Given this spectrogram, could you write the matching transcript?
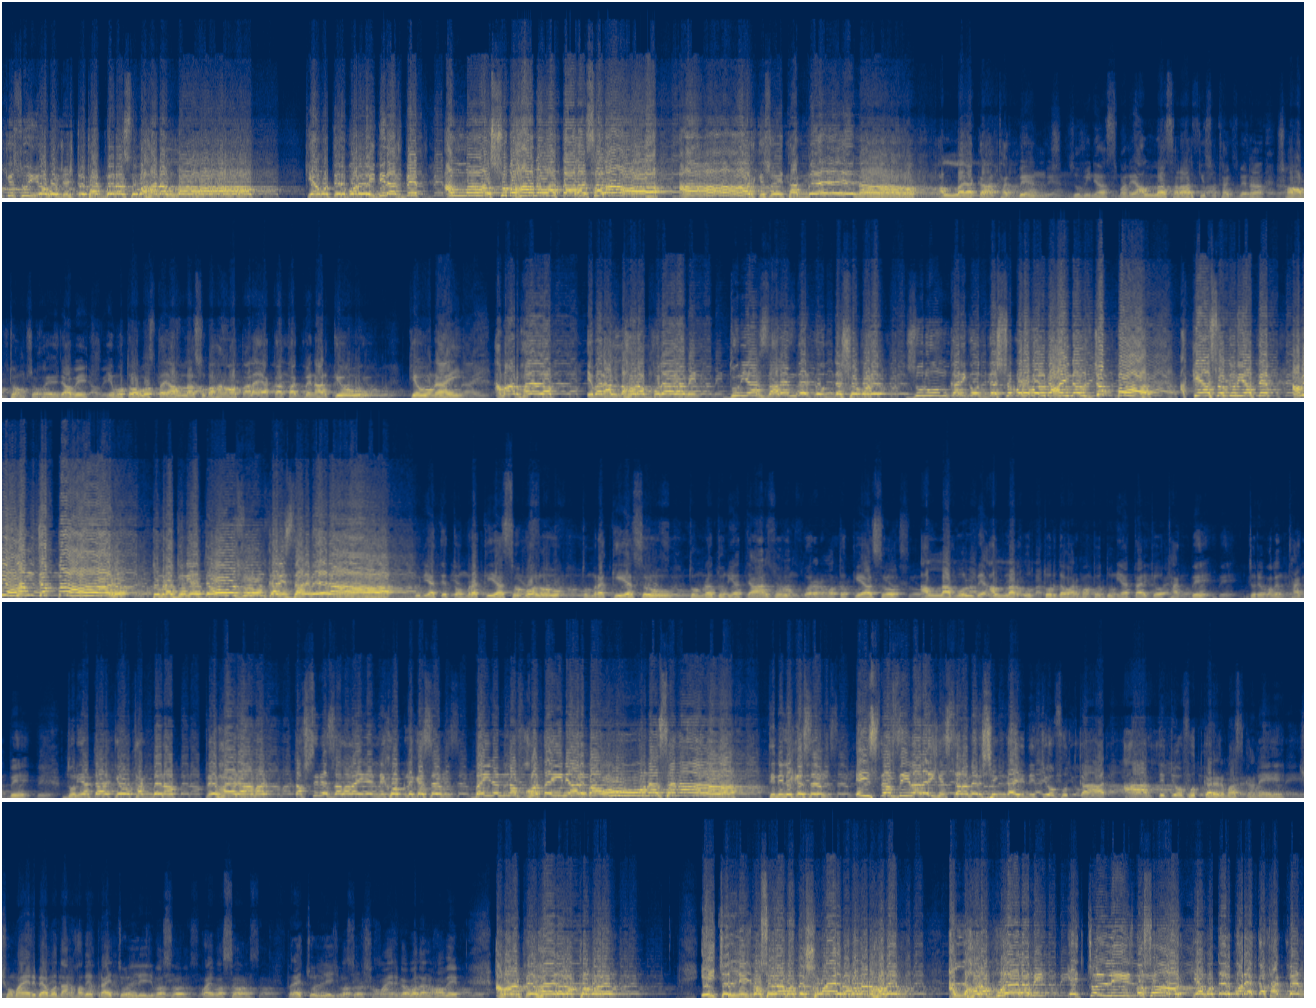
কিছুই অবশিষ্ট থাকবে না, সুবহানাল্লাহ। কিয়ামতের পরে ওই দিন আসবে, আল্লাহ ছাড়া আর কিছুই থাকবে না। আল্লাহ একা থাকবেন, জমিনে আসমানে আল্লাহ ছাড়া আর কিছু থাকবে না, সব ধ্বংস হয়ে যাবে। এমতো অবস্থায় আল্লাহ তাআলা একা থাকবেন আর কেউ কেউ নাই। আমার ভাইয়েরা এবার আল্লাহ রাব্বুল আলামিন দুনিয়ার জালেমদেরকে উদ্দেশ্য করে, জুলুমকারীকে উদ্দেশ্য করে বলবে, আইনাল জব্বার, কে আছো দুনিয়াতে? আমি হলাম জব্বার। তোমরা দুনিয়াতে, ও জুলুমকারী জালেমেরা দুনিয়াতে তোমরা কে আছো বলো? তোমরা কে আছো? তোমরা দুনিয়াতে আর জুলুম করার মতো কে আছো? আল্লাহ বলবে, আল্লাহর উত্তর দেওয়ার মতো দুনিয়াতে আর কেউ থাকবে? জোরে বলেন, থাকবে। দুনিয়াতে আর কেউ থাকবে না। প্রিয় ভাইরা আমার তাফসিরে জালালাইনের লেখক লিখেছেন, বাইনান নাফখাতাইন আরবাউনা সানা। তিনি লিখেছেন, ইসরাফিল আলাইহিস সালামের সিংহাই দ্বিতীয় ফুৎকার আর তৃতীয় ফুৎকারের মাঝখানে সময়ের ব্যবধান হবে প্রায় চল্লিশ বছর। কয় বছর? প্রায় চল্লিশ বছর সময়ের ব্যবধান হবে। আমার প্রিয় ভাইয়েরা, লক্ষ্য করেন, এই চল্লিশ বছরের মতো সময়ের ব্যবধান হবে। আল্লাহ রাব্বুল আলামিন এই চল্লিশ বছর কিয়ামতের পর একা থাকবেন।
